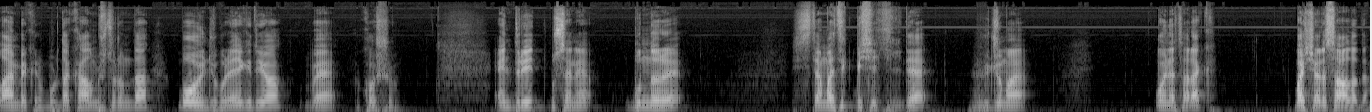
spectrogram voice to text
Linebacker burada kalmış durumda. Bu oyuncu buraya gidiyor ve koşu. Andy Reid bu sene bunları sistematik bir şekilde hücuma oynatarak başarı sağladı.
